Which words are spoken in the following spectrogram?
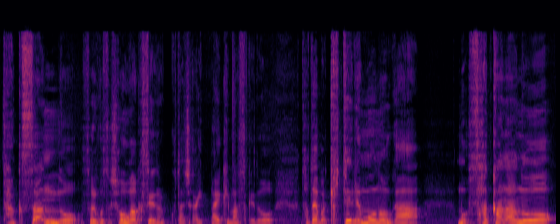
たくさんのそれこそ小学生の子たちがいっぱい来ますけど例えば着てるものがもう魚の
